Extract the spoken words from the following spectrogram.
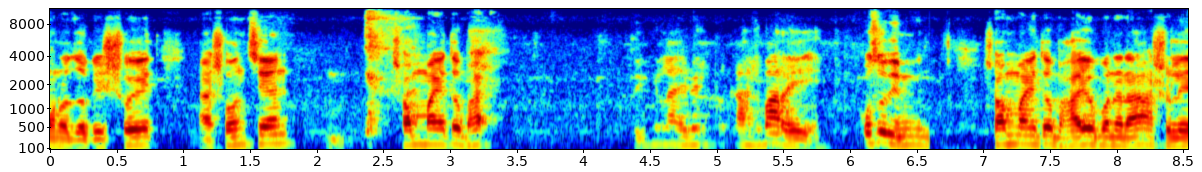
মনোযোগের সহিত শুনছেন। সম্মানিত ভাই কতদিন? সম্মানিত ভাই ও বোনেরা আসলে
